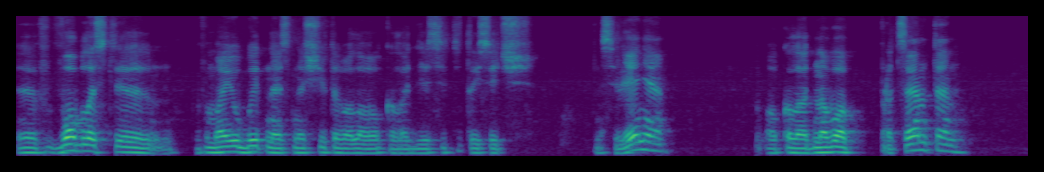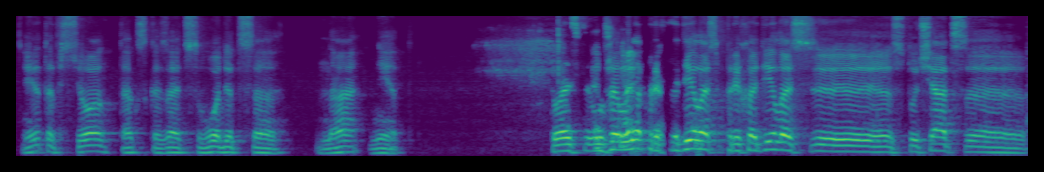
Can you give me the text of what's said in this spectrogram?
э, в области в мою бытность насчитывала около 10 тысяч населения, около 1%. И это все, так сказать, сводится на нет. То есть это уже мне приходилось, приходилось э, стучаться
